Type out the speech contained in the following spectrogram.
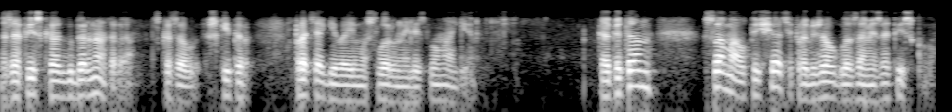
«Записка от губернатора», — сказал шкипер, протягивая ему сложенный лист бумаги. Капитан сломал печать и пробежал глазами записку.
